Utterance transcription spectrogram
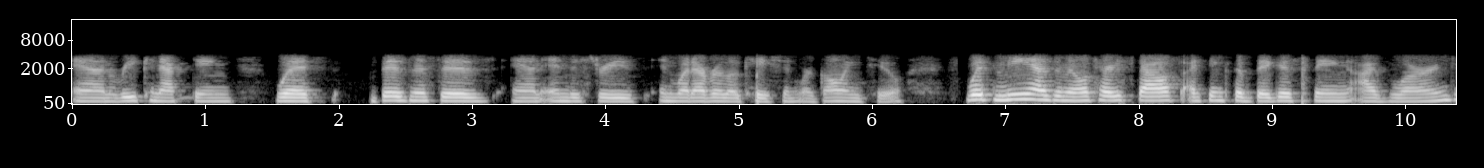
and reconnecting with businesses and industries in whatever location we're going to. With me as a military spouse, I think the biggest thing I've learned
